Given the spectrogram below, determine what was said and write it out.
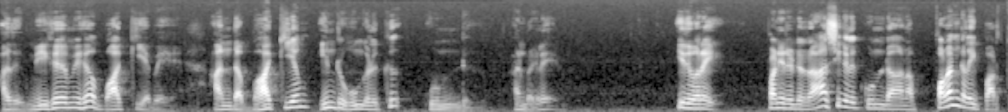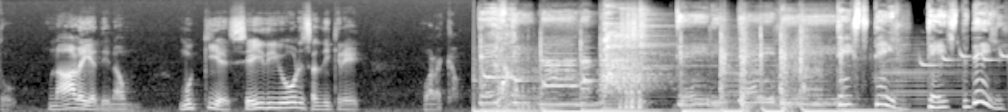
அது மிக மிக பாக்கியமே. அந்த பாக்கியம் இன்று உங்களுக்கு உண்டு அன்பர்களே இதுவரை பன்னிரண்டு ராசிகளுக்கு உண்டான பலன்களை பார்த்தோம் நாளைய தினம் முக்கிய செய்தியோடு சந்திக்கிறேன் வணக்கம் Taste Daily. Taste the Daily.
